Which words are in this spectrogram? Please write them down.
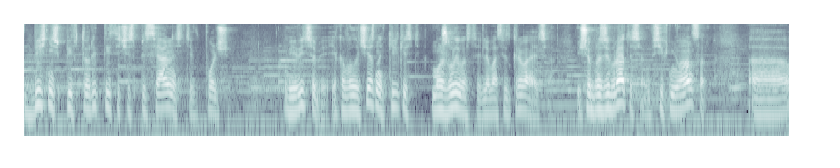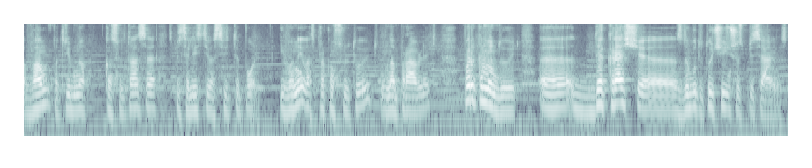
і більш ніж півтори тисячі спеціальностей в Польщі. Уявіть собі, яка величезна кількість можливостей для вас відкривається. І щоб розібратися у всіх нюансах, е, вам потрібна консультація спеціалістів освіти Поль. І вони вас проконсультують, направлять, порекомендують, е, де краще е, здобути ту чи іншу спеціальність.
